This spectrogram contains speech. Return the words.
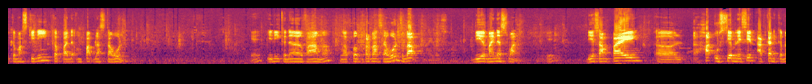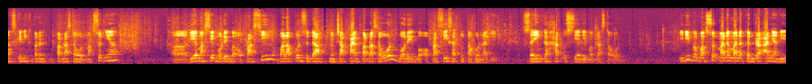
dikemaskini kepada 14 tahun. Okay. Ini kena faham, eh? mengapa 14 tahun sebab dia minus 1. Okay. Dia sampai uh, had usia Malaysia akan dikemaskini kepada 14 tahun. Maksudnya, uh, dia masih boleh beroperasi walaupun sudah mencapai 14 tahun boleh beroperasi satu tahun lagi sehingga had usia 15 tahun ini bermaksud mana-mana kenderaan yang, di,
